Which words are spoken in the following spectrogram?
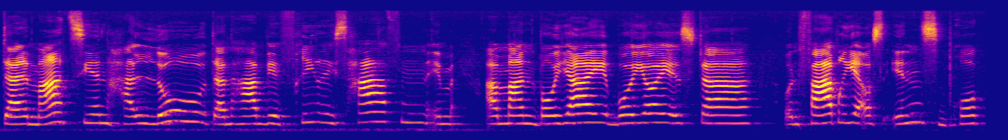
Dalmatien. Hallo. Dann haben wir Friedrichshafen im Aman Boyai. Boyai ist da. Und Fabri aus Innsbruck.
